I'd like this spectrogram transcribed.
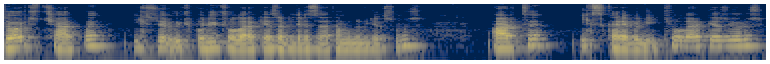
4 çarpı x üzeri 3 bölü 3 olarak yazabiliriz zaten bunu biliyorsunuz. Artı x kare bölü 2 olarak yazıyoruz.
